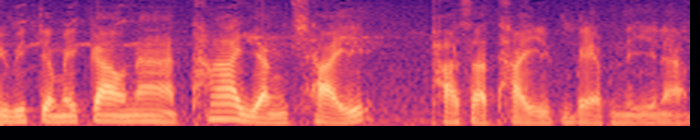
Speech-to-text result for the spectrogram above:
ชีวิตจะไม่ก้าวหน้า ถ้ายังใช้ภาษาไทยแบบนี้นะครับ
